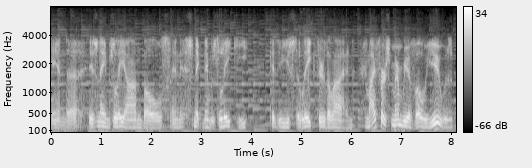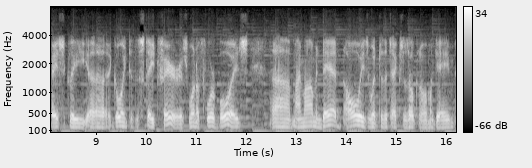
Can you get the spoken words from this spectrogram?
and uh, his name's Leon Bohls, and his nickname was Leaky because he used to leak through the line. My first memory of OU was basically uh, going to the state fair as one of four boys. Uh, my mom and dad always went to the Texas Oklahoma game,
